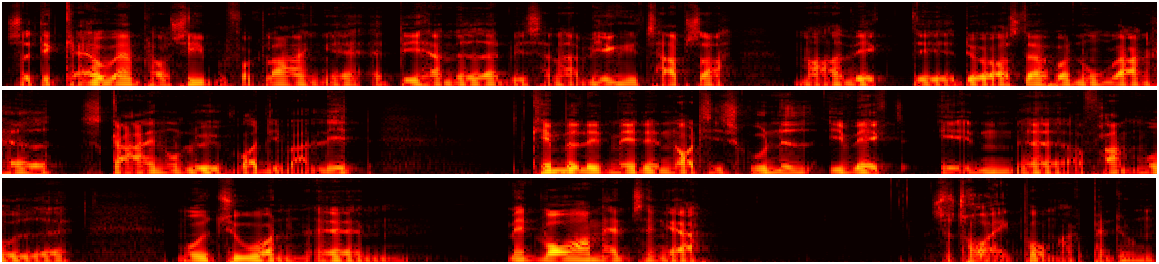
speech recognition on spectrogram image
Så det kan jo være en plausibel forklaring af, at det her med, at hvis han har virkelig tabt sig meget vægt, det, det var også derfor, at nogle gange havde Sky nogle løb, hvor de var lidt kæmpede lidt med det, når de skulle ned i vægt inden øh, og frem mod, øh, mod turen. Øh, men hvorom alting er, så tror jeg ikke på, at Mark Padun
